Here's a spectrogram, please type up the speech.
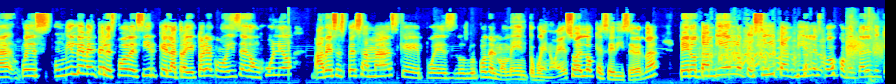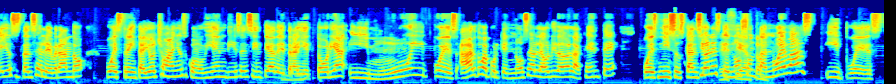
ah, pues humildemente les puedo decir que la trayectoria, como dice don Julio, a veces pesa más que pues los grupos del momento. Bueno, eso es lo que se dice, ¿verdad? Pero también lo que sí también les puedo comentar es de que ellos están celebrando pues 38 años, como bien dice Cintia, de trayectoria y muy pues ardua porque no se le ha olvidado a la gente pues ni sus canciones que Es no son tan nuevas y pues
